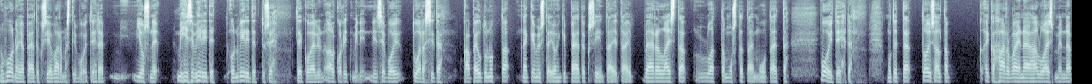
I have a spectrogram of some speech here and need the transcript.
No huonoja päätöksiä varmasti voi tehdä, jos ne, mihin se viritet, on viritetty se tekoälyn algoritmi, niin, niin se voi tuoda sitä kapeutunutta näkemystä joihinkin päätöksiin tai, tai vääränlaista luottamusta tai muuta, että voi tehdä. Mutta että toisaalta aika harva enää haluaisi mennä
